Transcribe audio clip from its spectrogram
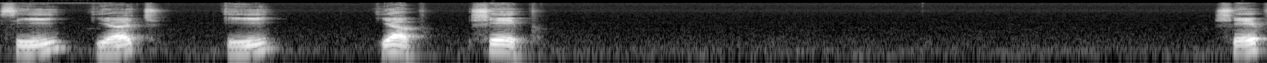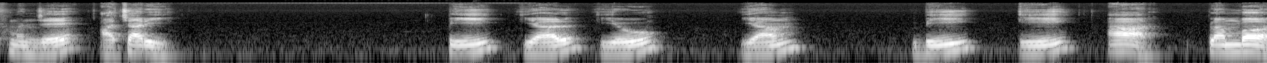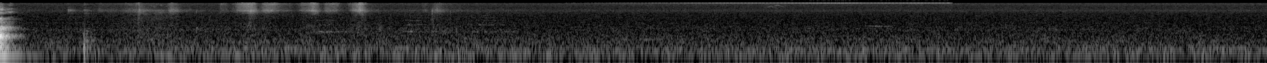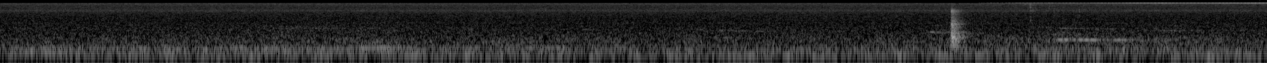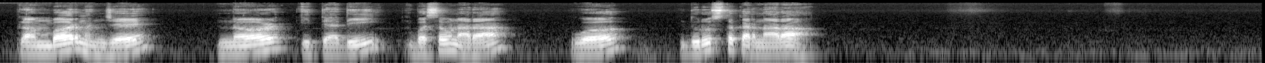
C H E, F, chef. Chef मज़े आचारी. P L U M B E R plumber plumber म्हणजे नळ इत्यादी बसवणारा व दुरुस्त करणारा.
